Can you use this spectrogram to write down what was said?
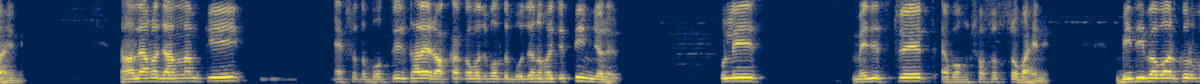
বাহিনী। তাহলে আমরা জানলাম কি? একশত বত্রিশ ধারায় রক্ষা কবচ বলতে বোঝানো হয়েছে তিনজনের। পুলিশ, ম্যাজিস্ট্রেট এবং সশস্ত্র বাহিনী। বিধি ব্যবহার করব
